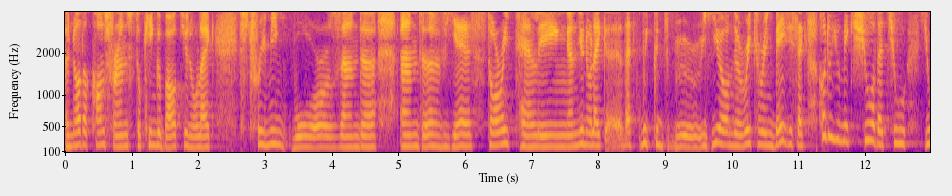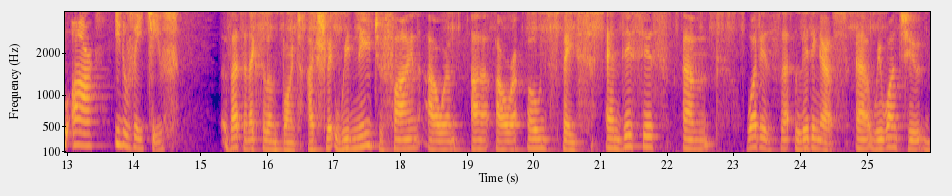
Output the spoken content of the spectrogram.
another conference talking about you know like streaming wars and uh, and uh, yes storytelling and you know like uh, that we could uh, hear on a recurring basis like how do you make sure that you you are innovative that's an excellent point. Actually, we need to find our uh, our own space, and this is um, what is uh, leading us. we want to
